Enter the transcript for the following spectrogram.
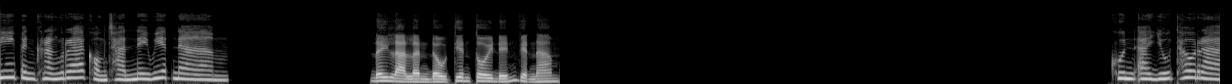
นี่เป็นครั้งแรกของฉันในเวียดนาม Đây là lần đầu tiên tôi đến Việt Nam. คุณอายุเท่าไหร่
